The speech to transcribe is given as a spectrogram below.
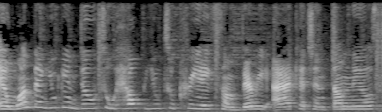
And one thing you can do to help you to create some very eye-catching thumbnails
